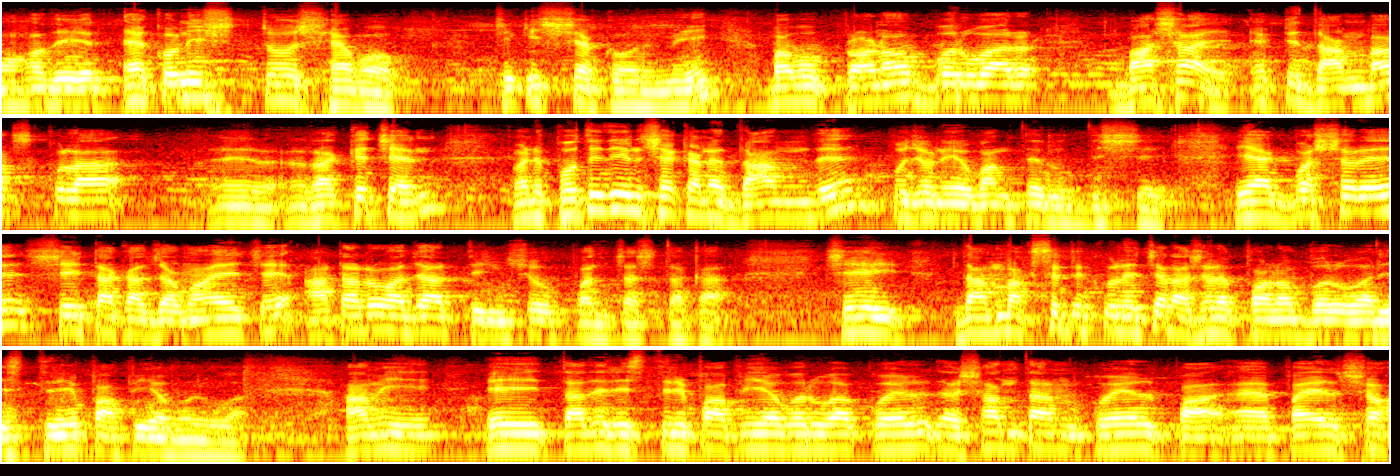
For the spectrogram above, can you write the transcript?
মহোদয়ের একনিষ্ঠ সেবক চিকিৎসা কর্মী বাবু প্রণব বড়ুয়ার বাসায় একটি দান বাক্স খোলা রেখেছেন। মানে প্রতিদিন সেখানে দান দে পূজনীয় বান্তের উদ্দেশ্যে। এই এক বছরে সেই টাকা জমা হয়েছে আঠারো হাজার তিনশো পঞ্চাশ টাকা। সেই দান বাক্সটি খুলেছেন আসলে প্রণব বড়ুয়ার স্ত্রী পাপিয়া বড়ুয়া। আমি এই তাদের স্ত্রী পাপিয়া বড়ুয়া কোয়েল সন্তান কোয়েল পায়েল সহ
